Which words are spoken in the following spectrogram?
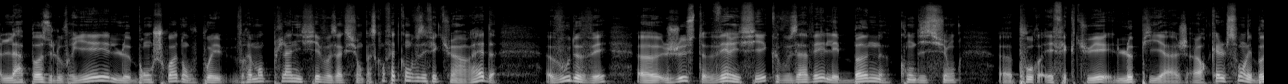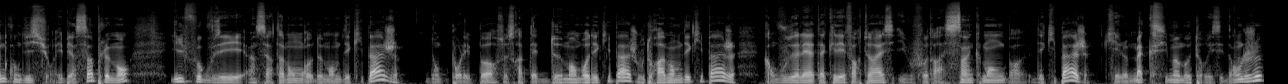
la pose de l'ouvrier, le bon choix, dont vous pouvez vraiment planifier vos actions. Parce qu'en fait, quand vous effectuez un raid, vous devez euh, juste vérifier que vous avez les bonnes conditions euh, pour effectuer le pillage. Alors quelles sont les bonnes conditions? Eh bien simplement, il faut que vous ayez un certain nombre de membres d'équipage. Donc pour les ports, ce sera peut-être deux membres d'équipage ou trois membres d'équipage. Quand vous allez attaquer des forteresses, il vous faudra cinq membres d'équipage, qui est le maximum autorisé dans le jeu.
